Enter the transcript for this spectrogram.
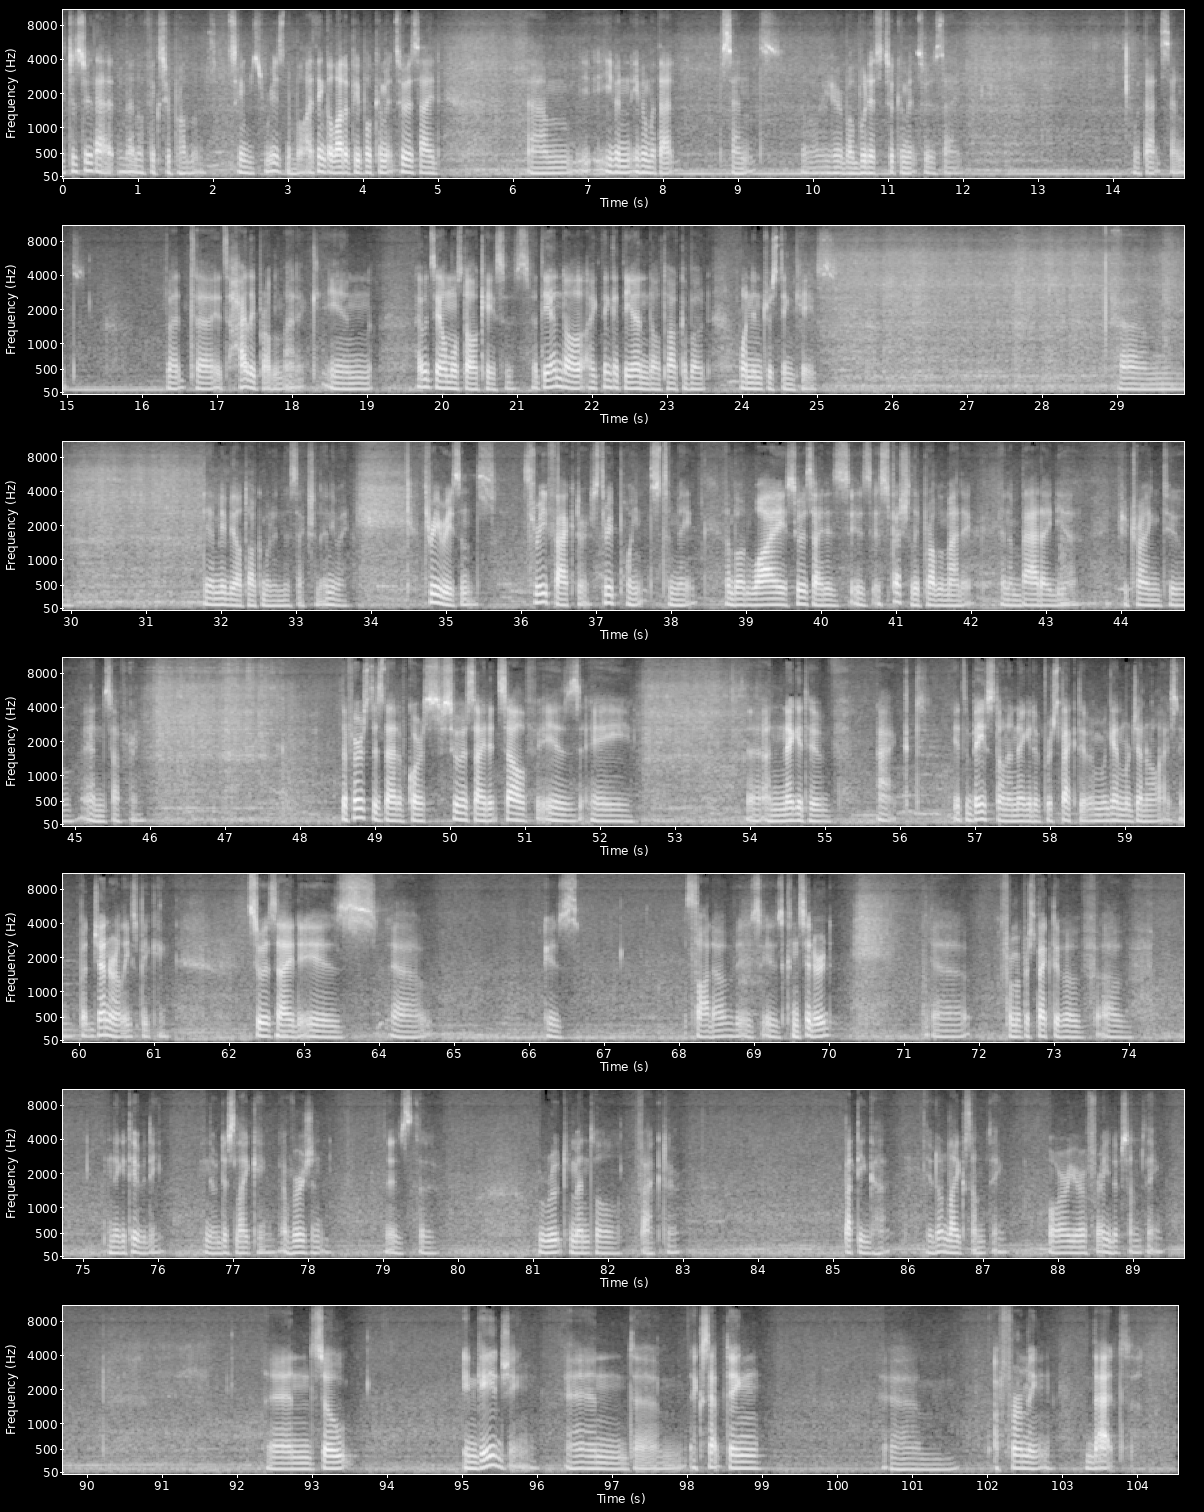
Just do that, and that'll fix your problems. Seems reasonable. I think a lot of people commit suicide um, even even with that sense. You, know, you hear about Buddhists who commit suicide with that sense. But uh, it's highly problematic in I would say almost all cases. At the end, I'll, I think at the end I'll talk about one interesting case. Um, yeah, maybe I'll talk about it in this section. Anyway, three reasons, three factors, three points to make about why suicide is, is especially problematic and a bad idea if you're trying to end suffering. The first is that, of course, suicide itself is a, a negative act. It's based on a negative perspective, and again, we're generalizing. But generally speaking, suicide is uh, is thought of, is is considered uh, from a perspective of, of negativity, you know, disliking, aversion is the root mental factor. Patigha. You don't like something, or you're afraid of something. And so engaging and um, accepting, um, affirming that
